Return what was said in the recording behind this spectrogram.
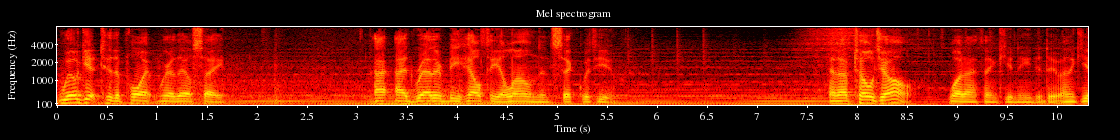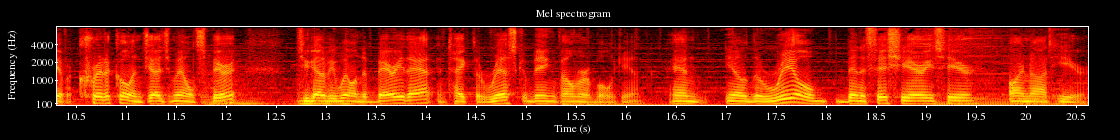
will get to the point where they'll say, I'd rather be healthy alone than sick with you. And I've told y'all what I think you need to do. I think you have a critical and judgmental spirit, but you got to be willing to bury that and take the risk of being vulnerable again. And, you know, the real beneficiaries here are not here.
